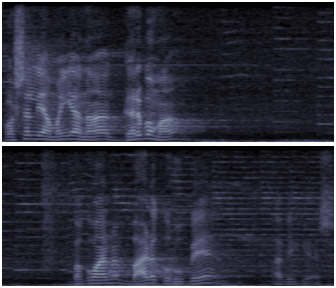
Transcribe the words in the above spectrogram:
કૌશલ્યા મૈયાના ગર્ભમાં ભગવાન બાળક રૂપે આવી ગયા છે.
